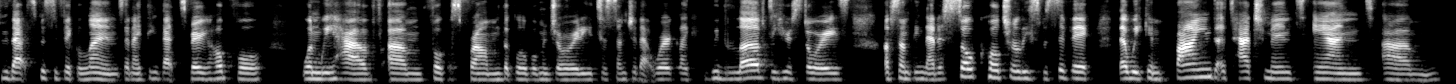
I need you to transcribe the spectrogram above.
through that specific lens? And I think that's very helpful when we have um, folks from the global majority to center that work. Like we'd love to hear stories of something that is so culturally specific that we can find attachment and um,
